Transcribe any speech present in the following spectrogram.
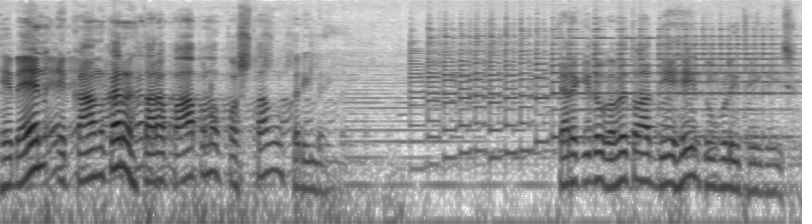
હે બેન એ કામ કર, તારા પાપનો પસ્તાવો કરી લે. ત્યારે કીધું, હવે તો આ દેહે દુબળી થઈ ગઈ છે.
